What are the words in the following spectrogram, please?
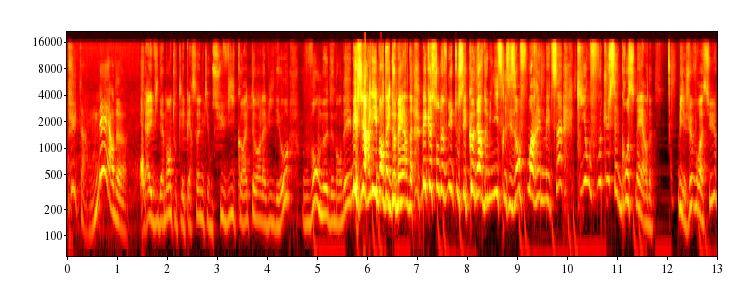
putain, merde là, évidemment, toutes les personnes qui ont suivi correctement la vidéo vont me demander Mais Charlie, bordel de merde Mais que sont devenus tous ces connards de ministres et ces enfoirés de médecins qui ont foutu cette grosse merde? Bien, je vous rassure,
